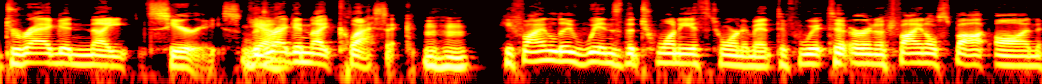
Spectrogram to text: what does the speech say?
Dragon Knight series. The Yeah. Dragon Knight Classic. Mm-hmm. He finally wins the 20th tournament to, f- to earn a final spot on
